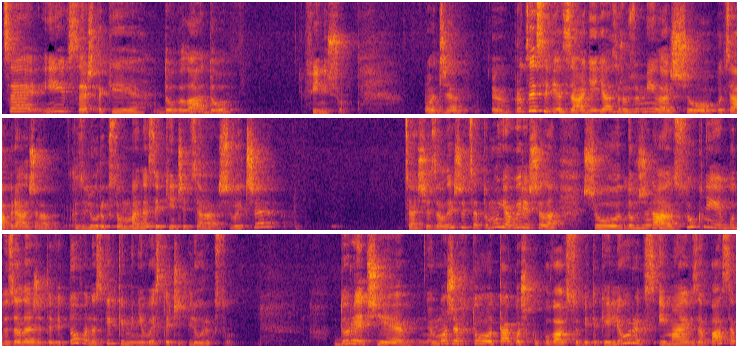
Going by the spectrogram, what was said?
це і все ж таки довела до фінішу. Отже, е, в процесі в'язання я зрозуміла, що оця пряжа з люрексом в мене закінчиться швидше. Ця ще залишиться, тому я вирішила, що довжина сукні буде залежати від того, наскільки мені вистачить люрексу. До речі, може хто також купував собі такий люрекс і має в запасах,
